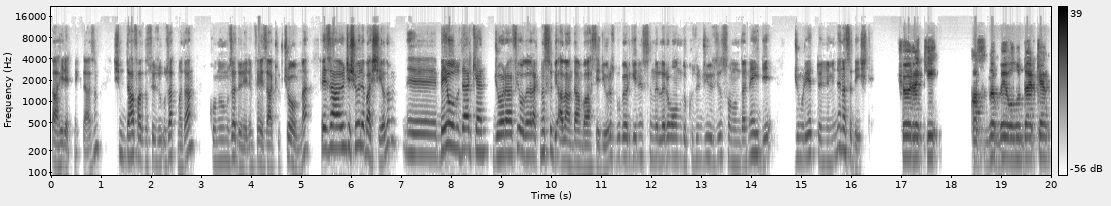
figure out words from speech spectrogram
dahil etmek lazım. Şimdi daha fazla sözü uzatmadan konuğumuza dönelim Feza Kürkçüoğlu'na. Feza önce şöyle başlayalım. Ee, Beyoğlu derken coğrafi olarak nasıl bir alandan bahsediyoruz? Bu bölgenin sınırları 19. yüzyıl sonunda neydi? Cumhuriyet döneminde nasıl değişti? Şöyle ki aslında Beyoğlu derken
